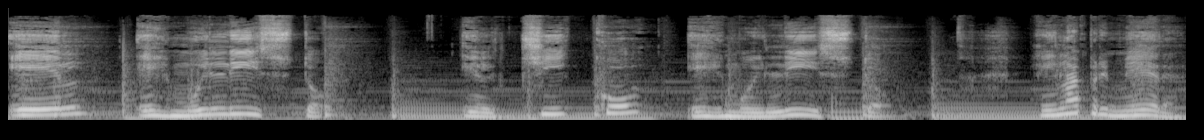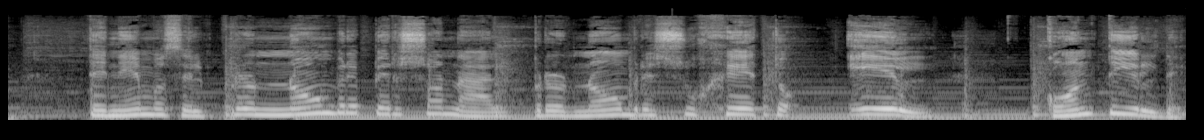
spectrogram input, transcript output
él es muy listo, el chico es muy listo. En la primera tenemos el pronombre personal, pronombre sujeto, él, con tilde,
